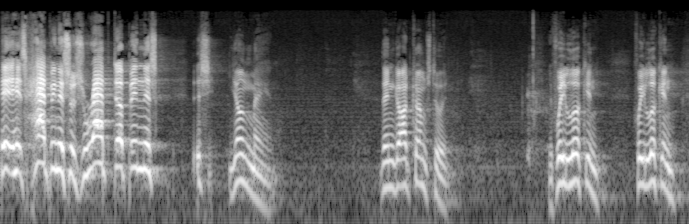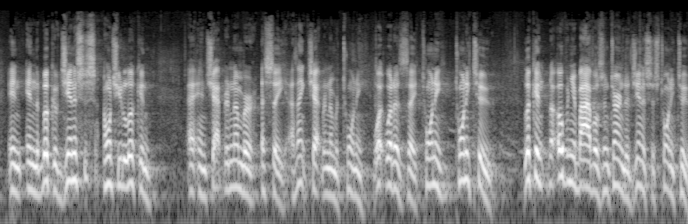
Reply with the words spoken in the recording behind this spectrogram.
his happiness is wrapped up in this, this young man. Then God comes to him. If we look in, if we look in, in, in the book of Genesis, I want you to look in, uh, in chapter number, let's see, I think chapter number 20. What, what does it say? 20, 22. Look in, open your Bibles and turn to Genesis 22.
